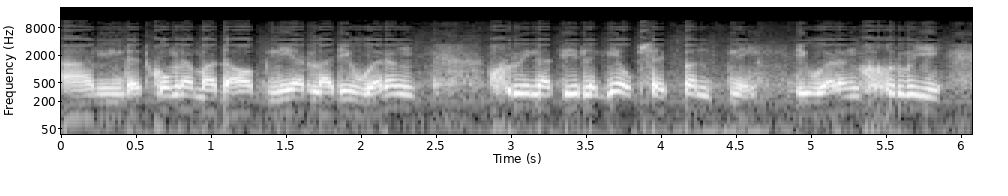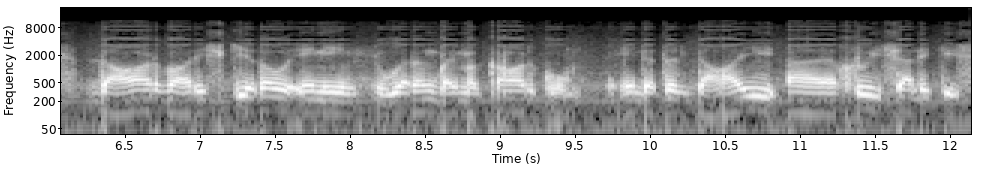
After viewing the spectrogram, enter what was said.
Um dit kom nou maar daarop neer dat die horing groei natuurlik nie op sy punt nie. Die horing groei daar waar die skedel en die horing bymekaar kom en dit is daai uh groei selletjies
